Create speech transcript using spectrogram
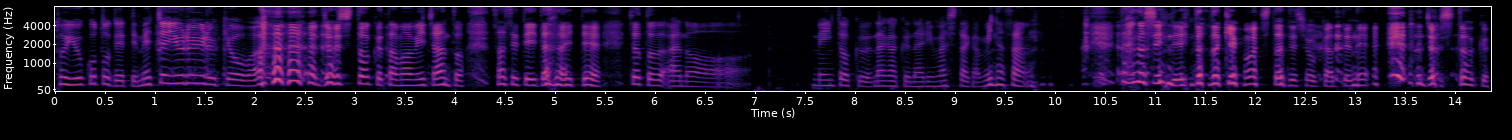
ということでってめっちゃゆるゆる今日は 女子トークたまみちゃんとさせていただいてちょっとあのメイントーク長くなりましたが皆さん 楽しんでいただけましたでしょうかってね。女子トーク。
